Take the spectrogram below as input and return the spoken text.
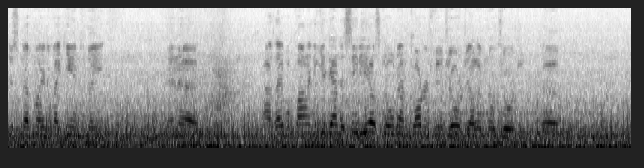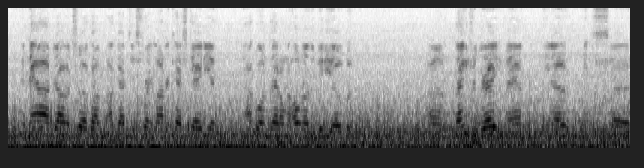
just enough money to make ends meet. And uh, I was able finally to get down to CDL school down in Cartersville, Georgia. I live in North Georgia. Uh, and now I drive a truck. I'm, i got this Freightliner Cascadia. I'll go into that on a whole other video, but um, things are great, man. You know, it's uh,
